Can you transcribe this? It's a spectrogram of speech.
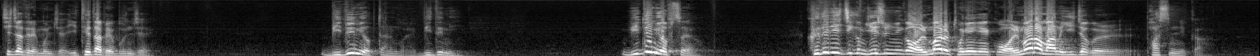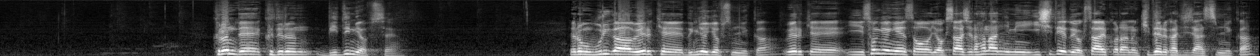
제자들의 문제, 이 대답의 문제. 믿음이 없다는 거예요. 믿음이. 믿음이 없어요. 그들이 지금 예수님과 얼마를 동행했고 얼마나 많은 이적을 봤습니까? 그런데 그들은 믿음이 없어요. 여러분, 우리가 왜 이렇게 능력이 없습니까? 왜 이렇게 이 성경에서 역사하시는 하나님이 이 시대에도 역사할 거라는 기대를 가지지 않습니까?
